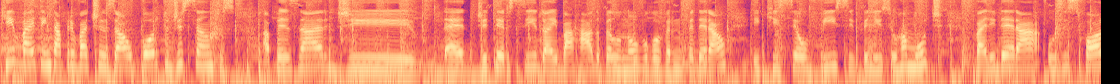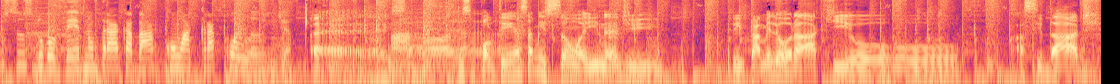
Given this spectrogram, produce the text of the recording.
que vai tentar privatizar o Porto de Santos, apesar de, é, de ter sido aí barrado pelo novo governo federal e que seu vice, Felício Ramute, vai liderar os esforços do governo para acabar com a Cracolândia. É, isso, São Paulo tem essa missão aí, né, de tentar melhorar aqui o, o- a cidade,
